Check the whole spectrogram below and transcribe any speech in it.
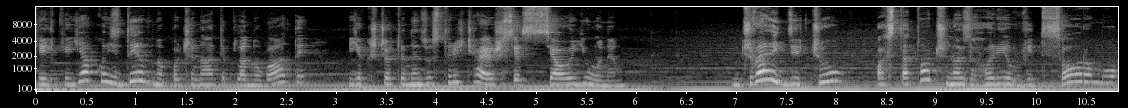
Тільки якось дивно починати планувати, якщо ти не зустрічаєшся з Сяо Юнем. Джвей Дзічу остаточно згорів від сорому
